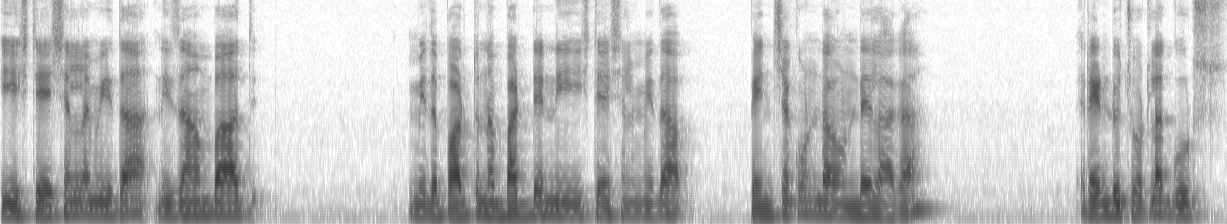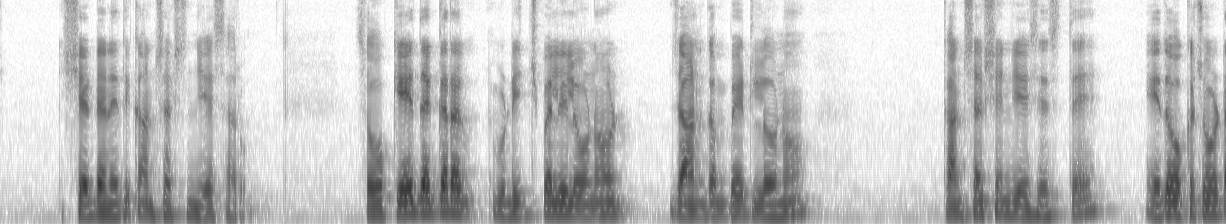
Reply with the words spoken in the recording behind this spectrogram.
ఈ స్టేషన్ల మీద నిజామాబాద్ మీద పడుతున్న బడ్డెన్ని ఈ స్టేషన్ల మీద పెంచకుండా ఉండేలాగా రెండు చోట్ల గూడ్స్ షెడ్ అనేది కన్స్ట్రక్షన్ చేశారు. సో ఒకే దగ్గర ఇప్పుడు డిచ్పల్లిలోనో జాన్కంపేటలోనో కన్స్ట్రక్షన్ చేసేస్తే ఏదో ఒక చోట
